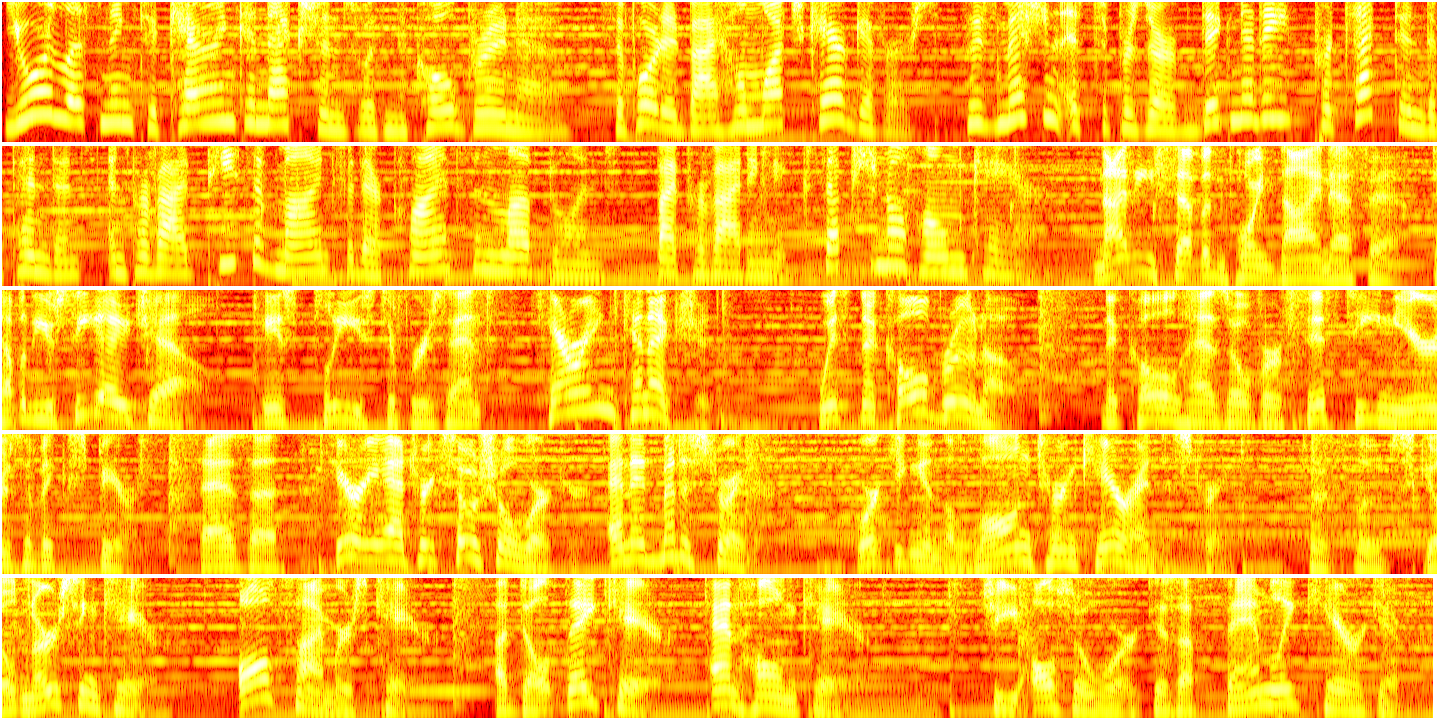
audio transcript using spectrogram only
You're listening to Caring Connections with Nicole Bruno, supported by HomeWatch Caregivers, whose mission is to preserve dignity, protect independence, and provide peace of mind for their clients and loved ones by providing exceptional home care. 97.9 FM WCHL is pleased to present Caring Connections with Nicole Bruno. Nicole has over 15 years of experience as a geriatric social worker and administrator, working in the long term care industry to include skilled nursing care Alzheimer's care, adult daycare, and home care. She also worked as a family caregiver.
